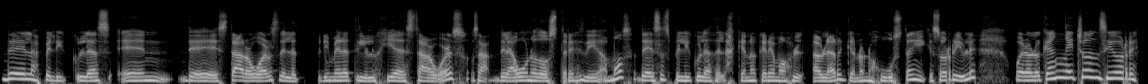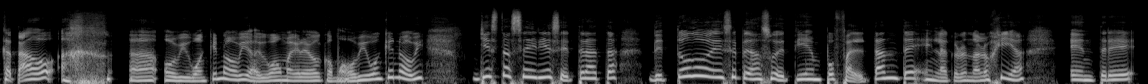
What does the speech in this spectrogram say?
de las películas en, de Star Wars, de la primera trilogía de Star Wars, o sea, de la 1, 2, 3, digamos, de esas películas de las que no queremos hablar, que no nos gustan y que es horrible. Bueno, lo que han hecho han sido rescatado a, Obi-Wan Kenobi, a Iwan McGregor como Obi-Wan Kenobi, y esta serie se trata de todo ese pedazo de tiempo faltante en la cronología entre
